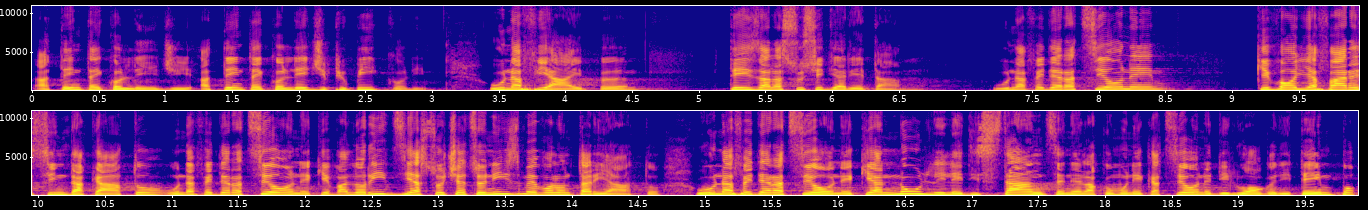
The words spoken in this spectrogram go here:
attenta ai collegi, attenta ai collegi più piccoli, una FIAIP tesa alla sussidiarietà, una federazione che voglia fare sindacato, una federazione che valorizzi associazionismo e volontariato, una federazione che annulli le distanze nella comunicazione di luogo e di tempo,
